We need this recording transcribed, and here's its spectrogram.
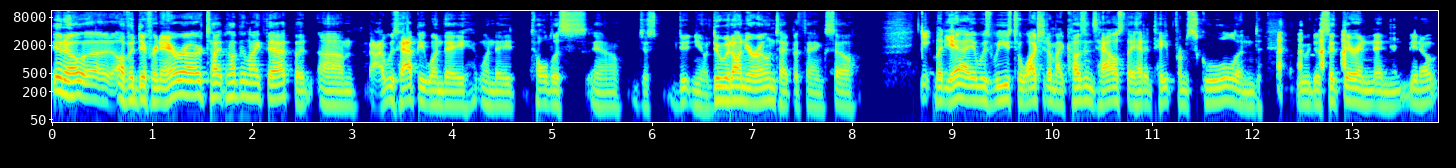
you know, uh, of a different era or type something like that. But um, I was happy when they when they told us, you know, just do, you know, do it on your own type of thing. So, but yeah, it was. We used to watch it at my cousin's house. They had a tape from school, and we would just sit there and and you know,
